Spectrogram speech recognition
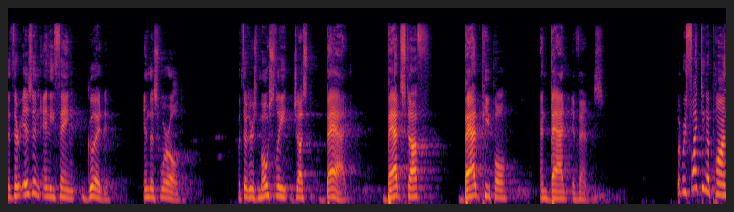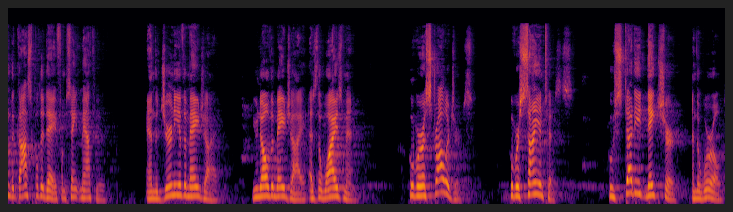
that there isn't anything good in this world but there's mostly just bad. Bad stuff, bad people, and bad events. But reflecting upon the gospel today from St. Matthew and the journey of the Magi, you know the Magi as the wise men who were astrologers, who were scientists, who studied nature and the world.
